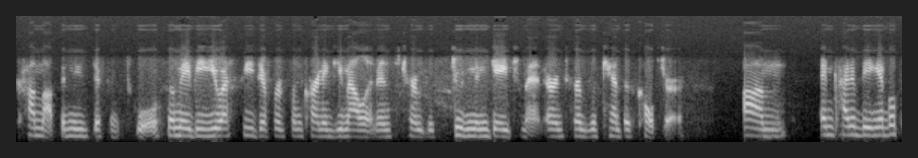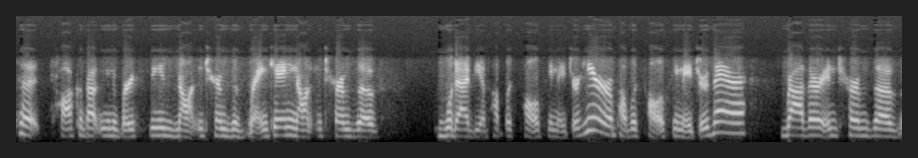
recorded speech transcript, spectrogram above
come up in these different schools. So maybe USC differed from Carnegie Mellon in terms of student engagement or in terms of campus culture. Um, and kind of being able to talk about universities not in terms of ranking, not in terms of would I be a public policy major here or a public policy major there, rather in terms of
